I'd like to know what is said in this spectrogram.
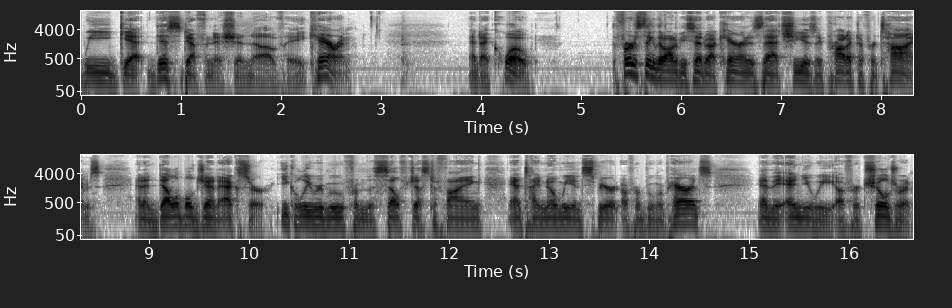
we get this definition of a Karen. And I quote the first thing that ought to be said about Karen is that she is a product of her times, an indelible Gen Xer, equally removed from the self justifying antinomian spirit of her boomer parents and the ennui of her children.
